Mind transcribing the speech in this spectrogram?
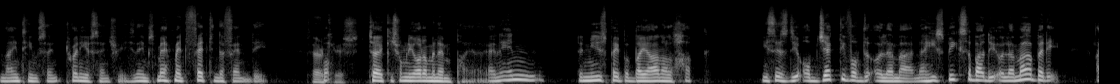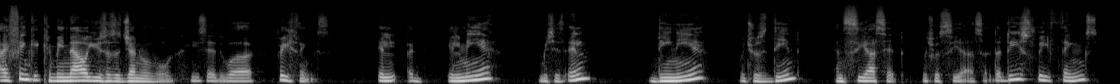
19th, cent- 20th century. His name's Mehmet Fethin Effendi. Turkish. Turkish from the Ottoman Empire. And in the newspaper Bayan al Haq, he says the objective of the ulama. Now he speaks about the ulama, but it, I think it can be now used as a general rule. He said were three things: Il, uh, ilmiya, which is ilm, diniya, which was din, and siyasat, which was siyasat. That these three things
